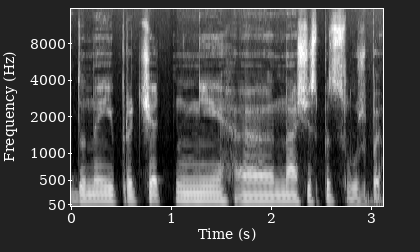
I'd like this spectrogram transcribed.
до неї причетні наші спецслужби.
